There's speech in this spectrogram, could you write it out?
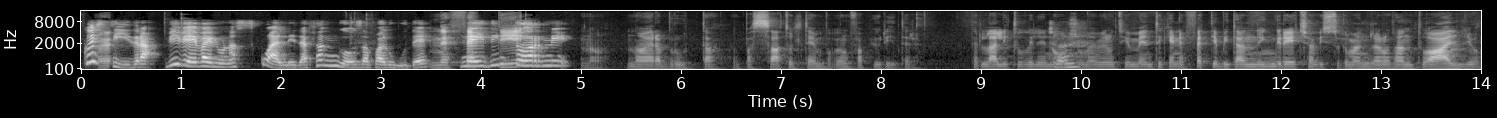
Quest'Idra viveva in una squallida, fangosa palude effetti... nei dintorni. No, no, era brutta. È passato il tempo per non fa più ridere. Per l'alito velenoso Cioè? mi è venuto in mente che in effetti abitando in Grecia, visto che mangiano tanto aglio...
